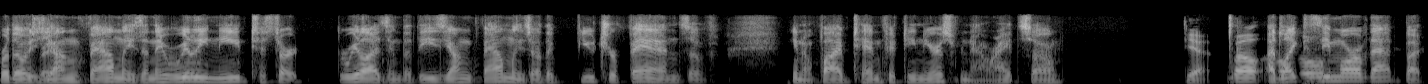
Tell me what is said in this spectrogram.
for those Right. young families, and they really need to start realizing that these young families are the future fans of, you know, 5, 10, 15 years from now, right? So Yeah. Well, I'd like to see more of that, but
